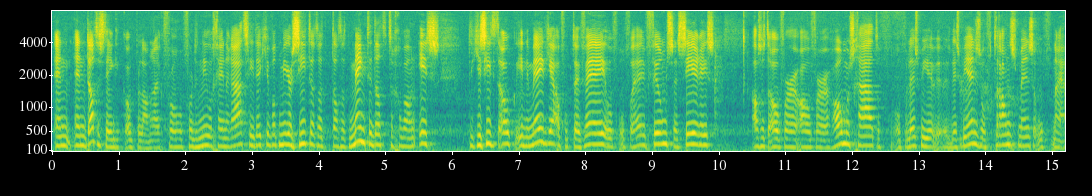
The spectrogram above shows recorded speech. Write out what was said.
En, en dat is denk ik ook belangrijk voor, voor de nieuwe generatie. Dat je wat meer ziet dat het, dat het mengt en dat het er gewoon is. Dat je ziet het ook in de media of op tv of, of films en series. Als het over, over homo's gaat of, of lesbi lesbiennes of trans mensen. Of, nou ja,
